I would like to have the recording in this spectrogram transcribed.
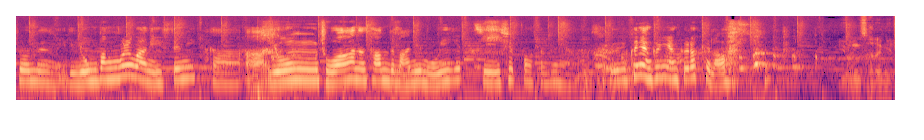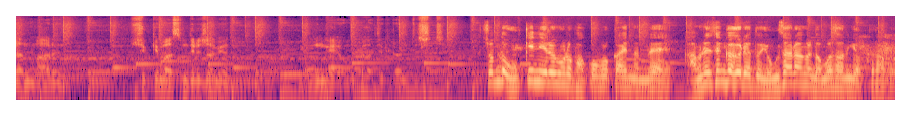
저는 이제 용 박물관이 있으니까 아, 용 좋아하는 사람들 많이 모이겠지 싶어서 그냥 그냥 그냥 그렇게 나왔어요. 용사랑이란 말은 쉽게 말씀드리자면 용의 오가들이란 뜻이지. 좀 더 웃긴 이름으로 바꿔볼까 했는데 아무리 생각을 해도 용사랑을 넘어서는 게 없더라고요.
